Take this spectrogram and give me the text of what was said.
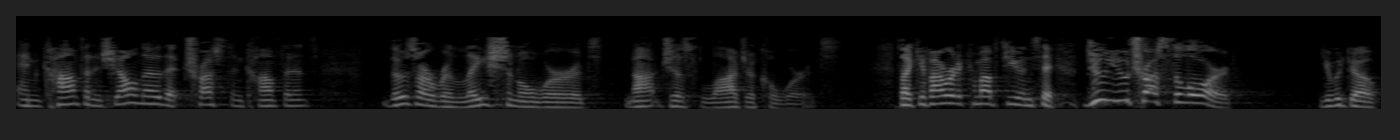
and confidence. Y'all know that trust and confidence, those are relational words, not just logical words. Like if I were to come up to you and say, Do you trust the Lord? You would go,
